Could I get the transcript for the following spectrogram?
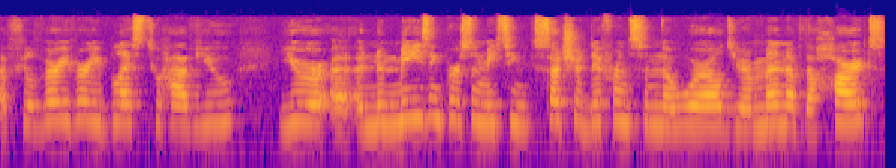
I feel very, very blessed to have you. You're a, an amazing person, making such a difference in the world. You're a man of the heart.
